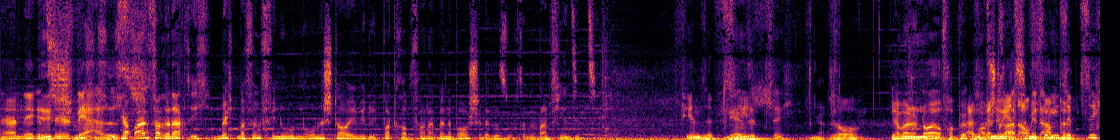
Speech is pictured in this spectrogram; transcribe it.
Ja, nee, ist gezählt schwer, nicht. also ich habe ist- einfach gedacht, ich möchte mal fünf Minuten ohne Stau irgendwie durch Bottrop fahren, habe mir eine Baustelle gesucht und es waren 74. 74. 74. So, Wir haben eine neue auf der also wenn du jetzt Böckenhofstraße auf mit Ampel. 75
